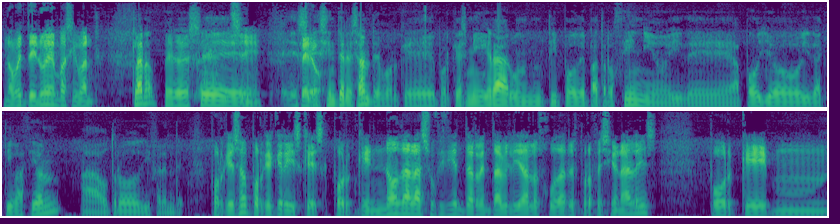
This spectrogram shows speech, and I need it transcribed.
99 más Iván. Claro, pero ese es, pero... es interesante porque, porque es migrar un tipo de patrocinio y de apoyo y de activación a otro diferente. ¿Por qué eso? ¿Por qué creéis que es? ¿Porque no da la suficiente rentabilidad a los jugadores profesionales? ¿Porque mm,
